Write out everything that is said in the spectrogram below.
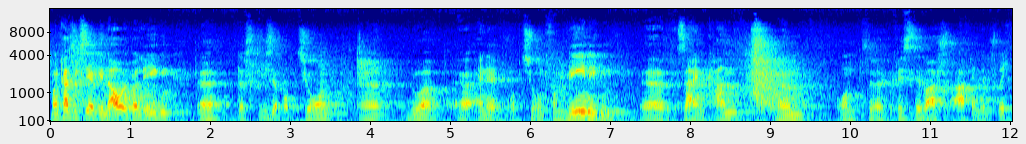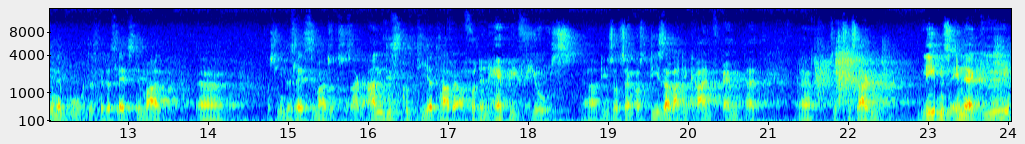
Man kann sich sehr genau überlegen, äh, dass diese Option äh, nur äh, eine Option von wenigen äh, sein kann. Ähm, und äh, Christeva sprach in dem, spricht in dem Buch, das wir das letzte Mal das ich Ihnen das letzte Mal sozusagen andiskutiert habe, auch von den Happy Fews, ja, die sozusagen aus dieser radikalen Fremdheit äh, sozusagen Lebensenergie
